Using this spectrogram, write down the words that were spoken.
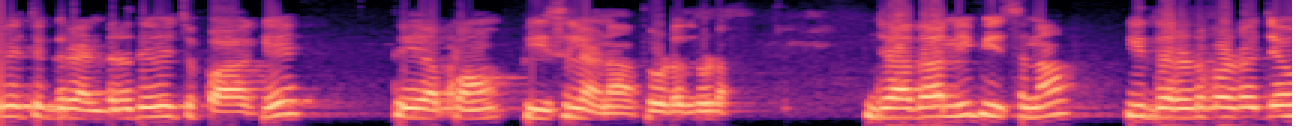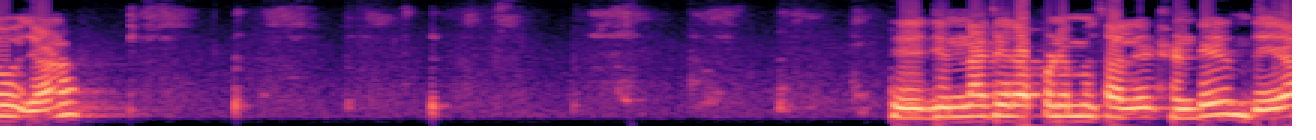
ਵਿੱਚ ਗ੍ਰਾਈਂਡਰ ਦੇ ਵਿੱਚ ਪਾ ਕੇ ਤੇ ਆਪਾਂ ਪੀਸ ਲੈਣਾ ਥੋੜਾ ਥੋੜਾ ਜ਼ਿਆਦਾ ਨਹੀਂ ਪੀਸਣਾ ਕਿ ਦਰੜ ਫੜ ਜਿਹਾ ਹੋ ਜਾਣ। ਤੇ ਜਿੰਨਾ ਚਿਰ ਆਪਣੇ ਮਸਾਲੇ ਠੰਡੇ ਹੁੰਦੇ ਆ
